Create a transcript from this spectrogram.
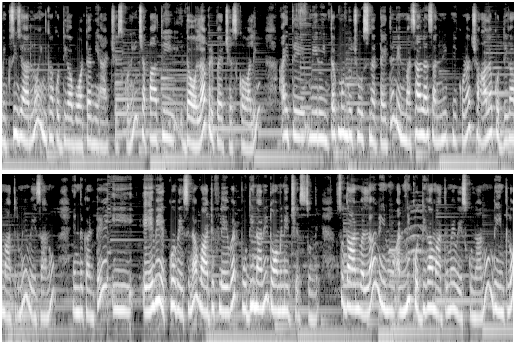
మిక్సీ జార్లో ఇంకా కొద్దిగా వాటర్ని యాడ్ చేసుకొని చపాతీ డోలా ప్రిపేర్ చేసుకోవాలి. అయితే మీరు ఇంతకుముందు చూసినట్టయితే నేను మసాలాస్ అన్నిటినీ కూడా చాలా కొద్దిగా మాత్రమే వేశాను. ఎందుకంటే ఈ ఏవి ఎక్కువ వేసినా వాటి ఫ్లేవర్ పుదీనాని డామినేట్ చేస్తుంది. సో దానివల్ల నేను అన్ని కొద్దిగా మాత్రమే వేసుకున్నాను. దీంట్లో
